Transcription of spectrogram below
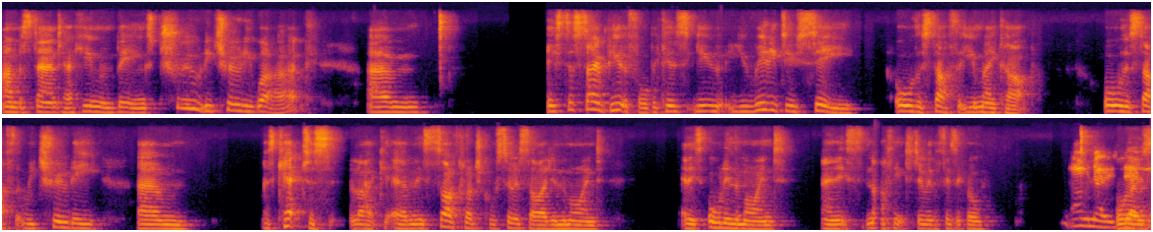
understand how human beings truly truly work um it's just so beautiful because you you really do see all the stuff that you make up, all the stuff that we truly um, has kept us like um, is psychological suicide in the mind, and it's all in the mind, and it's nothing to do with the physical. Oh no, all those,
